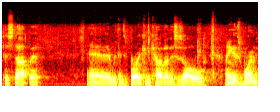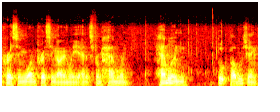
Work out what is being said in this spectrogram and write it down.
to start with, uh, with its broken cover. This is old. I think there's one pressing, one pressing only, and it's from Hamlyn. Hamlyn book publishing.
